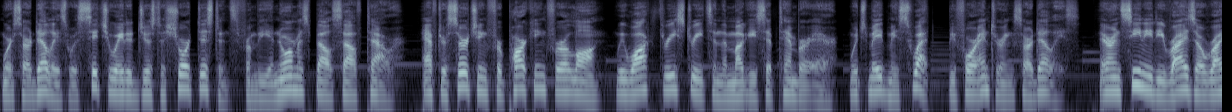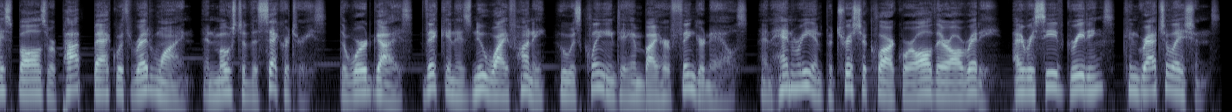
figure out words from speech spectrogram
where Sardelli's was situated just a short distance from the enormous Bell South Tower. After searching for parking for a long, we walked three streets in the muggy September air, which made me sweat, before entering Sardelli's. Arancini di Riso rice balls were popped back with red wine, and most of the secretaries, the word guys, Vic and his new wife Honey, who was clinging to him by her fingernails, and Henry and Patricia Clark were all there already. I received greetings, congratulations,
